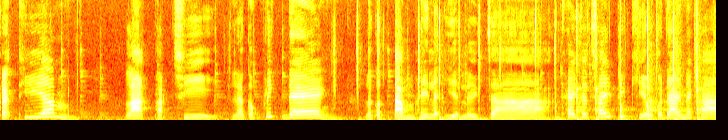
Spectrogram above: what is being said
กระเทียมรากผักชี แล้วก็พริกแดง แล้วก็ตำให้ละเอียดเลยจ้า ใครจะใช้พริกเขียวก็ได้นะคะ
